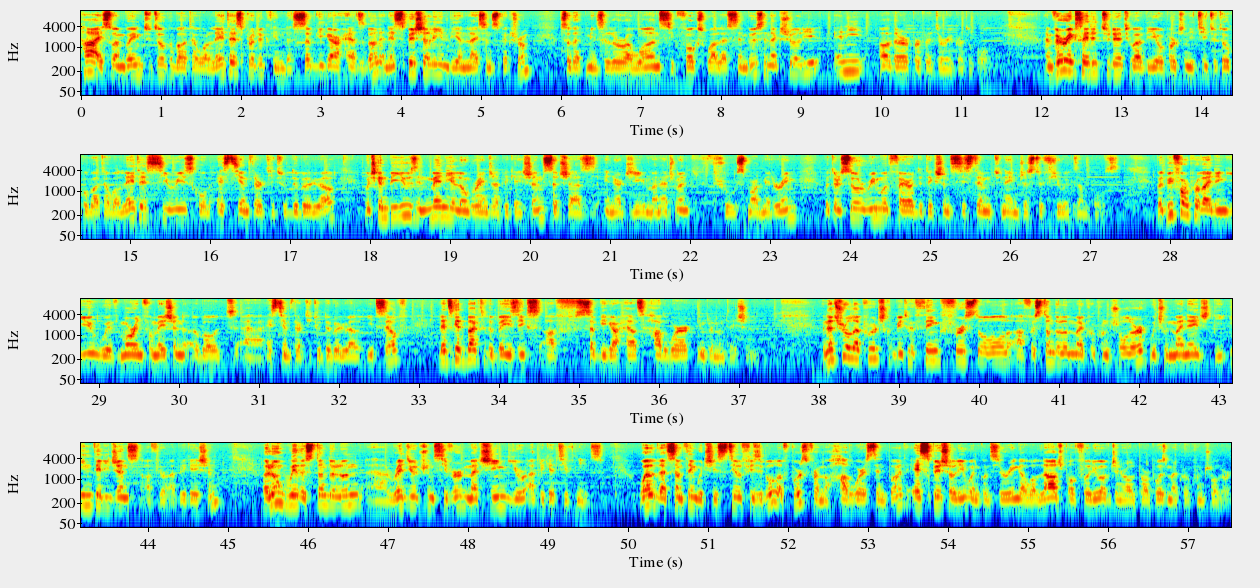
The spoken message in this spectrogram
Hi, so I'm going to talk about our latest product in the sub-gigahertz band and especially in the unlicensed spectrum. So that means LoRaWAN, Sigfox, Wireless MBus and actually any other proprietary protocol. I'm very excited today to have the opportunity to talk about our latest series called STM32WL, which can be used in many long-range applications such as energy management through smart metering, but also remote fire detection system to name just a few examples. But before providing you with more information about uh, STM32WL itself, let's get back to the basics of sub-gigahertz hardware implementation. A natural approach could be to think first of all of a standalone microcontroller which would manage the intelligence of your application, along with a standalone uh, radio transceiver matching your applicative needs. Well, that's something which is still feasible, of course, from a hardware standpoint, especially when considering our large portfolio of general-purpose microcontroller.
